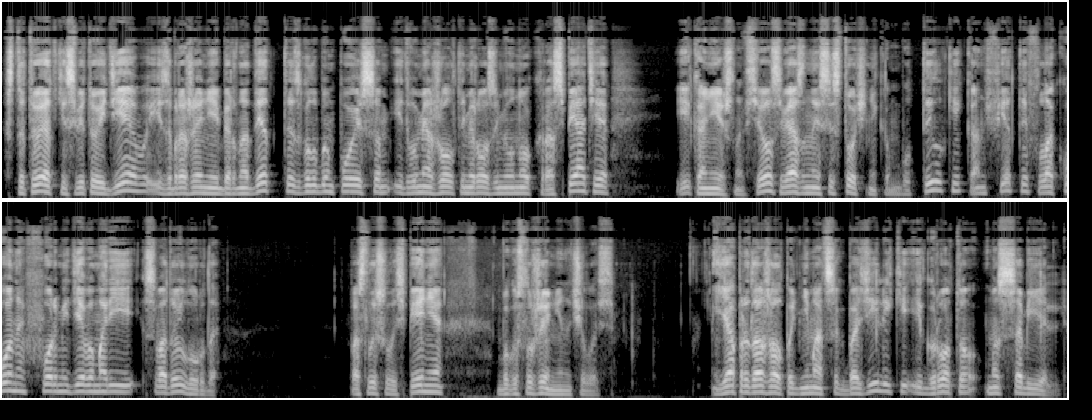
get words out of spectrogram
статуэтки Святой Девы, изображение Бернадетты с голубым поясом и двумя желтыми розами у ног, распятие и, конечно, все связанное с источником — бутылки, конфеты, флаконы в форме Девы Марии с водой Лурда. Послышалось пение, богослужение началось. Я продолжал подниматься к базилике и гроту Массабьель.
